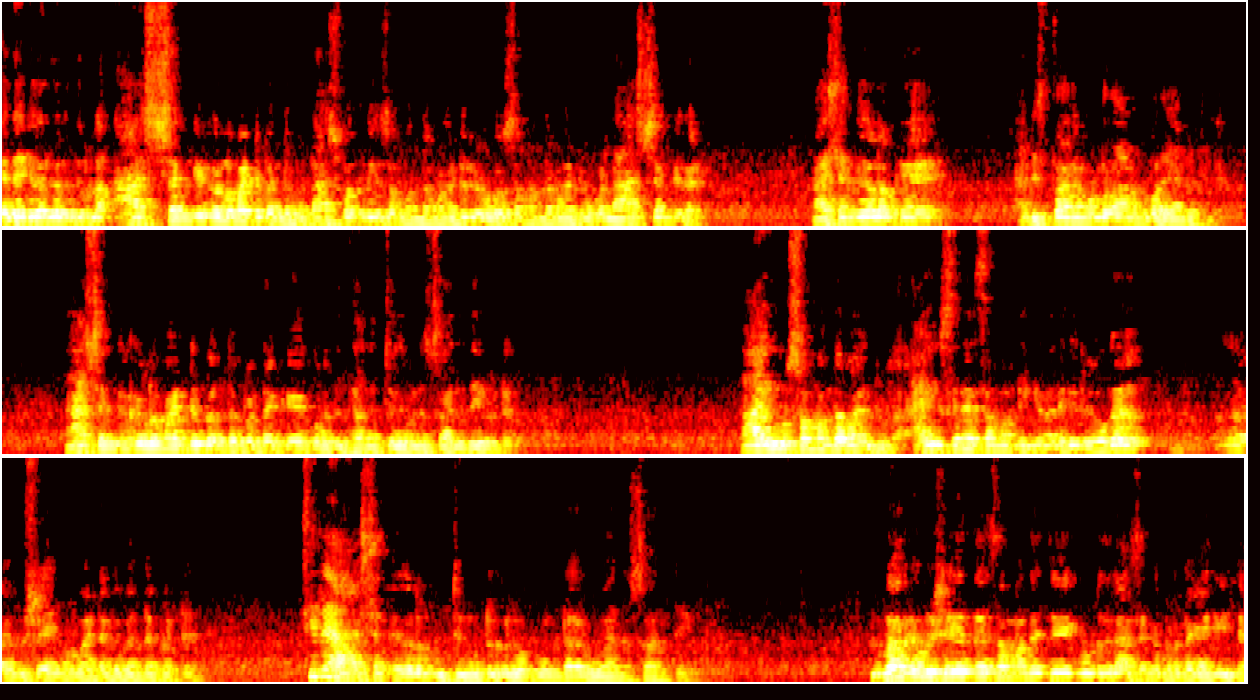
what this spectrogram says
ഏതെങ്കിലും തരത്തിലുള്ള ആശങ്കകളുമായിട്ട് ബന്ധപ്പെട്ട് ആശുപത്രി സംബന്ധമായിട്ട് രോഗസംബന്ധമായിട്ടും ഉള്ള ആശങ്കകൾ. ആശങ്കകളൊക്കെ അടിസ്ഥാനമുള്ളതാണെന്ന് പറയാൻ പറ്റില്ല. ആശങ്കകളുമായിട്ട് ബന്ധപ്പെട്ടൊക്കെ കുറച്ച് ധനച്ചെലവിന് സാധ്യതയുണ്ട്. ആയുർ സംബന്ധമായിട്ടുള്ള ആയുസിനെ സംബന്ധിക്കുന്ന അല്ലെങ്കിൽ രോഗ വിഷയങ്ങളുമായിട്ടൊക്കെ ബന്ധപ്പെട്ട് ചില ആശങ്കകളും ബുദ്ധിമുട്ടുകളും ഒക്കെ ഉണ്ടാകുവാനും സാധ്യതയുണ്ട്. വിവാഹ വിഷയത്തെ സംബന്ധിച്ച് കൂടുതൽ ആശങ്കപ്പെടേണ്ട കാര്യമില്ല.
